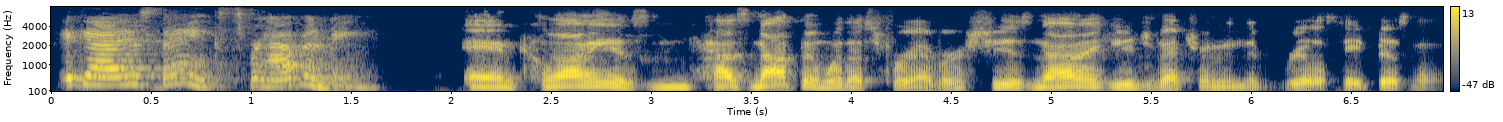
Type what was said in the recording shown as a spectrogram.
Hey guys, thanks for having me. And Kalani is has not been with us forever. She is not a huge veteran in the real estate business.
